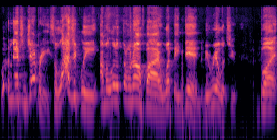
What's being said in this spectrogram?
put the match in jeopardy. So logically, I'm a little thrown off by what they did, to be real with you. But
